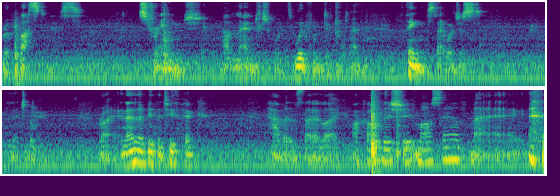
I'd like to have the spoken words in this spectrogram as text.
robustness, strange, outlandish woods, wood from different planet, things that were just legendary. Right, and then there'd be the toothpick havers that are like, I carved this shit myself, mate.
